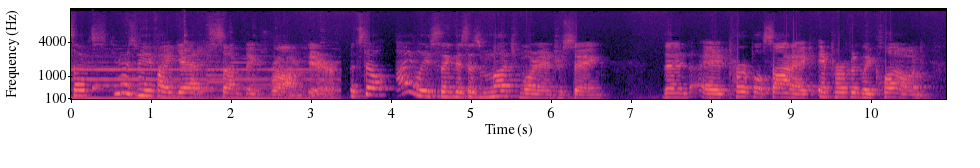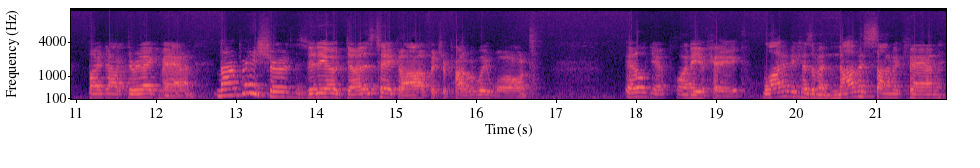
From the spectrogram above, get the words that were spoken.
so excuse me if I get some things wrong here. But still, I at least think this is much more interesting than a purple Sonic imperfectly cloned by Dr. Eggman. Now, I'm pretty sure if this video does take off, which it probably won't, it'll get plenty of hate. Why? Because I'm a novice Sonic fan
